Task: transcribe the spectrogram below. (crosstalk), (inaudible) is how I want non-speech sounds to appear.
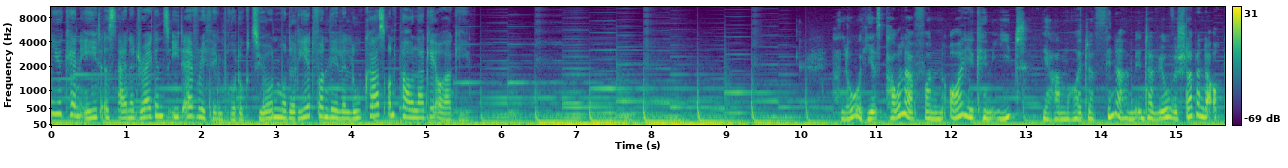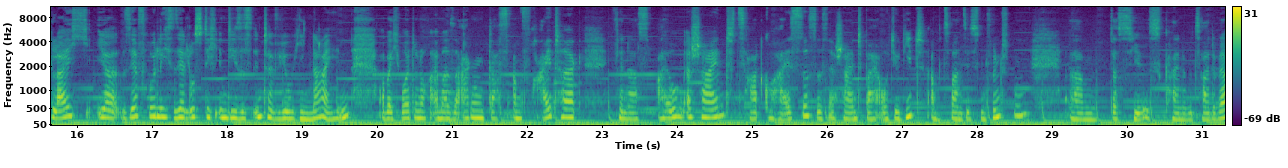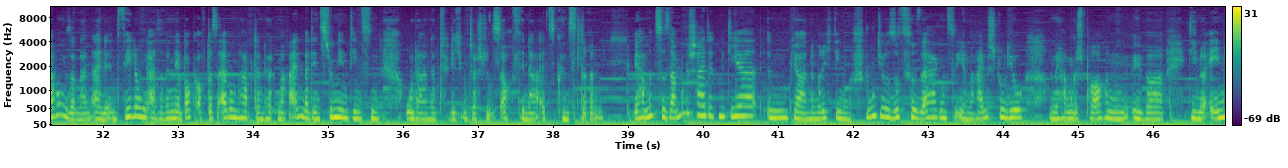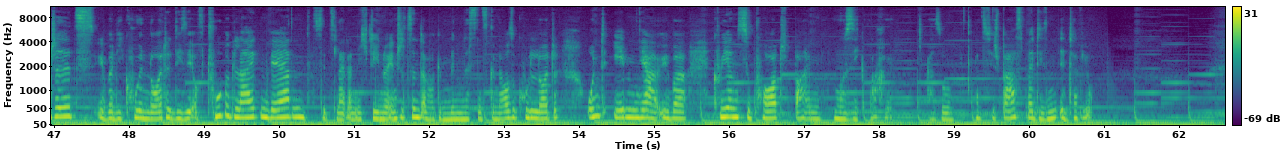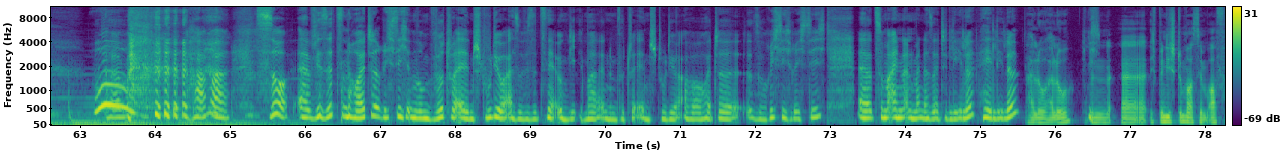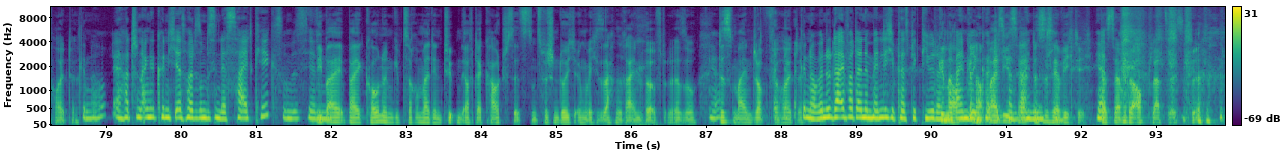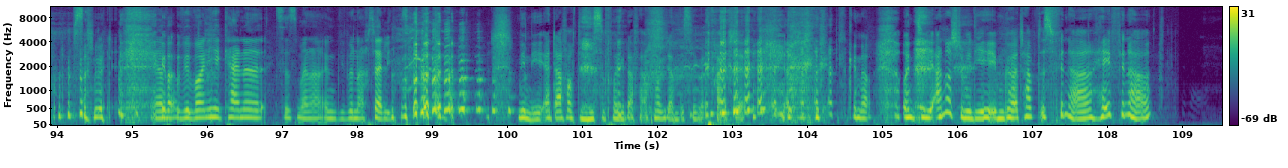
All You Can Eat ist eine Dragons Eat Everything Produktion, moderiert von Lele Lukas und Paula Georgi. Hallo, hier ist Paula von All You Can Eat. Wir haben heute Finna im Interview. Wir stolpern da auch gleich ja, sehr fröhlich, sehr lustig in dieses Interview hinein. Aber ich wollte noch einmal sagen, dass am Freitag Finnas Album erscheint. Zartco heißt es. Es erscheint bei Audiolied am 20.05. Ähm, das hier ist keine bezahlte Werbung, sondern eine Empfehlung. Also wenn ihr Bock auf das Album habt, dann hört mal rein bei den Streamingdiensten oder natürlich unterstützt auch Finna als Künstlerin. Wir haben uns zusammengeschaltet mit ihr in ja, einem richtigen Studio sozusagen Tagen zu ihrem Heimstudio und wir haben gesprochen über Dino Angels, über die coolen Leute, die sie auf Tour begleiten werden, was jetzt leider nicht Dino Angels sind, aber mindestens genauso coole Leute und eben ja über queeren Support beim Musikmachen. Also ganz viel Spaß bei diesem Interview. Ähm, (laughs) Hammer. So, äh, wir sitzen heute richtig in so einem virtuellen Studio. Also wir sitzen ja irgendwie immer in einem virtuellen Studio, aber heute so richtig, richtig. Äh, zum einen an meiner Seite Lele. Hey Lele. Hallo, hallo. Ich bin, äh, ich bin die Stimme aus dem Off heute. Genau. Er hat schon angekündigt, er ist heute so ein bisschen der Sidekick. So ein bisschen Wie bei, bei Conan gibt es auch immer den Typen, der auf der Couch sitzt und zwischendurch irgendwelche Sachen reinwirft oder so. Ja. Das ist mein Job für heute. Genau, wenn du da einfach deine männliche Perspektive dann genau, mal reinbringen genau, könntest. Weil ist ja, das ist ja wichtig, ja. dass dafür auch Platz ist. (laughs) Absolut. Ja, genau. Wir wollen hier keine Cis-Männer irgendwie benachteiligen. (laughs) nee, nee, er darf auch die nächste Folge dafür auch mal wieder ein bisschen Fragen stellen. (laughs) genau. Und die andere Stimme, die ihr eben gehört habt, ist Finna. Hey Finna.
